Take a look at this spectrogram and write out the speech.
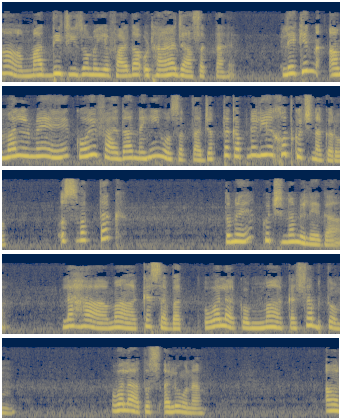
ہاں مادی چیزوں میں یہ فائدہ اٹھایا جا سکتا ہے۔ لیکن عمل میں کوئی فائدہ نہیں ہو سکتا جب تک اپنے لیے خود کچھ نہ کرو۔ اس وقت تک تمہیں کچھ نہ ملے گا۔ لہا ماں کسبت ولا کم ماں کسب تم ولا تس اور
